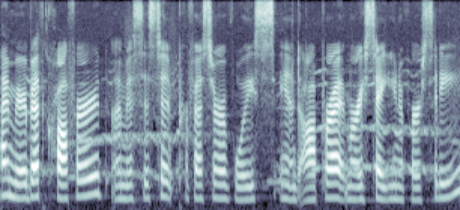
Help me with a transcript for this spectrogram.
I'm Maribeth Crawford. I'm Assistant Professor of Voice and Opera at Murray State University.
